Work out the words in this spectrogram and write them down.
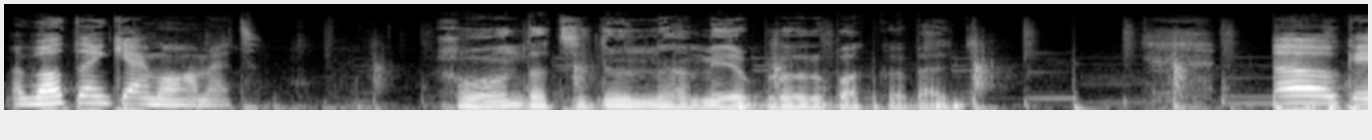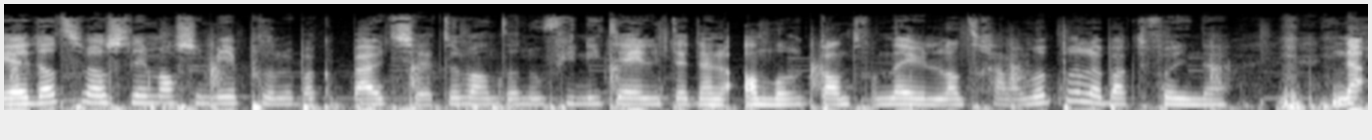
Maar wat denk jij, Mohammed? Gewoon dat ze doen eh, meer prullenbakken buiten. Oh, Oké, ja, dat is wel slim als ze meer prullenbakken buiten zetten. Want dan hoef je niet de hele tijd naar de andere kant van Nederland te gaan om een prullenbak te vinden. nou,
